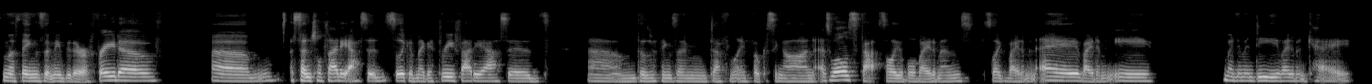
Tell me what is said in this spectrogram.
some of the things that maybe they're afraid of, um, essential fatty acids, so like omega 3 fatty acids. Um, those are things I'm definitely focusing on, as well as fat soluble vitamins. It's like vitamin A, vitamin E, vitamin D, vitamin K.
